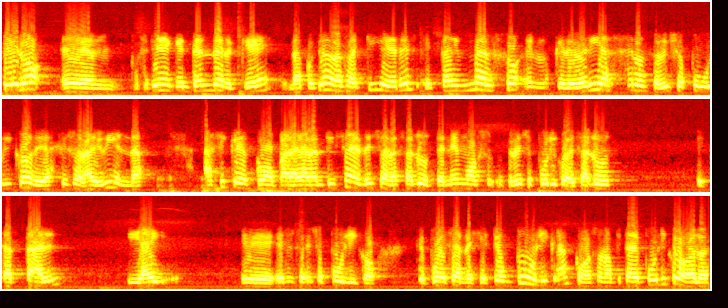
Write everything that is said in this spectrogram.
Pero eh, se tiene que entender que la cuestión de los alquileres está inmerso en lo que debería ser un servicio público de acceso a la vivienda. Así que como para garantizar el derecho a la salud tenemos un servicio público de salud estatal y hay eh, ese servicio público que puede ser de gestión pública, como son hospitales públicos, o, los,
